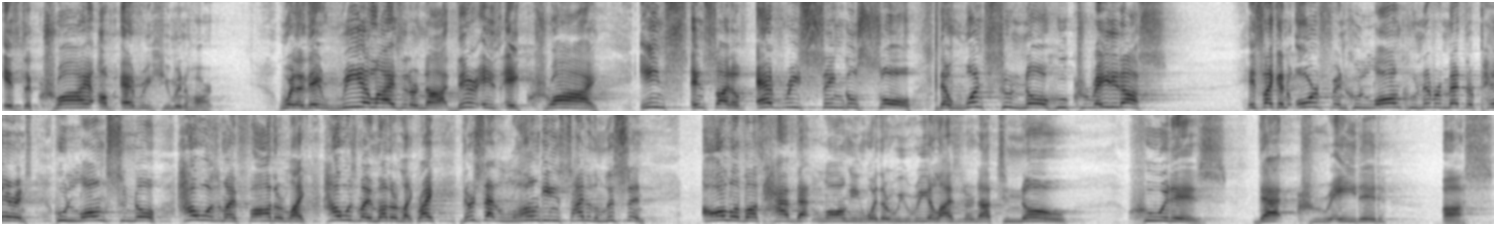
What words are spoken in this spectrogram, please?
is the cry of every human heart. Whether they realize it or not, there is a cry in, inside of every single soul that wants to know who created us. It's like an orphan who long who never met their parents, who longs to know how was my father like, how was my mother like, right? There's that longing inside of them. Listen, all of us have that longing, whether we realize it or not, to know who it is that created us.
